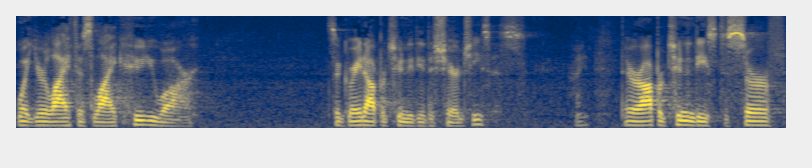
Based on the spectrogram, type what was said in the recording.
what your life is like, who you are. It's a great opportunity to share Jesus. Right? There are opportunities to serve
